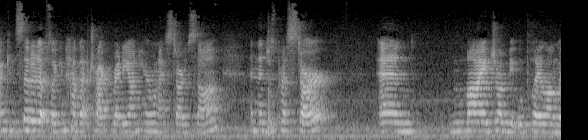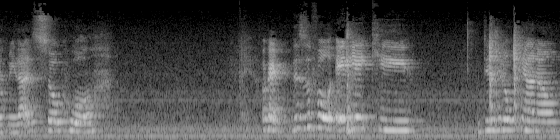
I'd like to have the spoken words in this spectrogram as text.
I can set it up so I can have that track ready on here when I start a song. And then just press start. And my drum beat will play along with me. That is so cool. Okay, this is a full 88 key digital piano,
